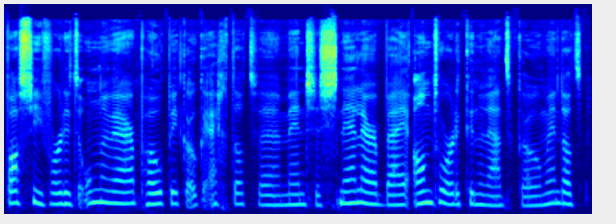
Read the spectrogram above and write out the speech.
passie voor dit onderwerp hoop ik ook echt dat we mensen sneller bij antwoorden kunnen laten komen. En dat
